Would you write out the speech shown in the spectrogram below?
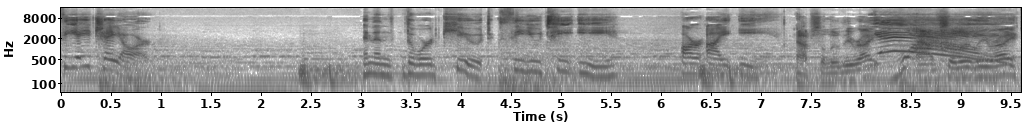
C H A R. And then the word cute. C U T E R I E. Absolutely right. Absolutely right.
